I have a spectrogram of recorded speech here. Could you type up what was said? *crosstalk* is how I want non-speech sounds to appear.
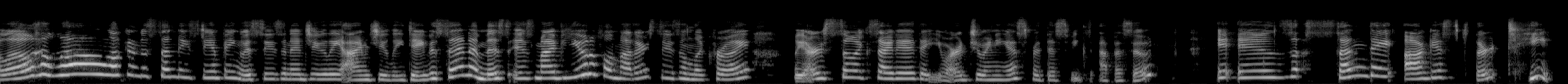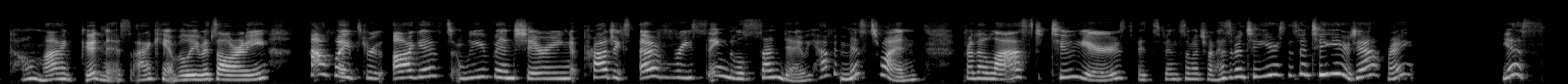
Hello, hello. Welcome to Sunday Stamping with Susan and Julie. I'm Julie Davison, and this is my beautiful mother, Susan LaCroix. We are so excited that you are joining us for this week's episode. It is Sunday, August 13th. Oh my goodness, I can't believe it's already halfway through August. We've been sharing projects every single Sunday. We haven't missed one for the last two years. It's been so much fun. Has it been two years? It's been two years, yeah, right? Yes.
